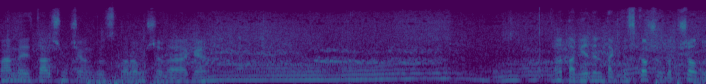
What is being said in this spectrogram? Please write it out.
mamy w dalszym ciągu sporą przewagę. No tam jeden tak wyskoczył do przodu.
